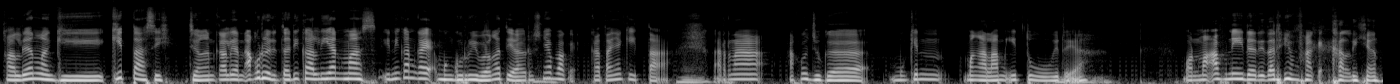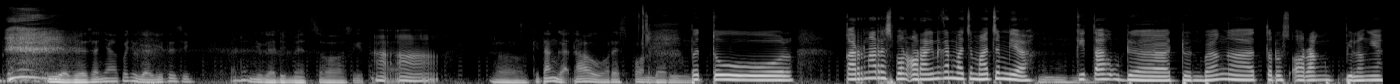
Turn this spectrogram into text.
Kalian lagi kita sih, jangan kalian. Aku dari tadi kalian mas. Ini kan kayak menggurui banget ya. Harusnya pakai katanya kita Hmm. karena aku juga mungkin mengalami itu gitu ya. Hmm. Mohon maaf nih dari tadi pakai kalian. iya biasanya aku juga gitu sih kadang juga di medsos gitu Ah, kan. ah. Eh, kita nggak tahu respon dari Betul. Karena respon orang ini kan macam-macam ya. Hmm. Kita udah down banget, terus orang bilangnya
